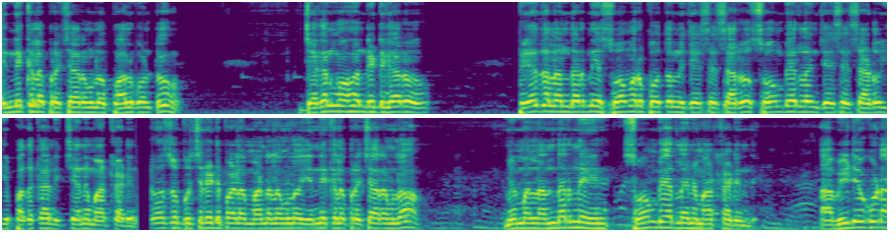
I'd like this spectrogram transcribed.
ఎన్నికల ప్రచారంలో పాల్గొంటూ జగన్మోహన్ రెడ్డి గారు పేదలందరినీ సోమరపోతులను చేసేశారు సోంబేర్లను చేసేశాడు ఈ పథకాలు ఇచ్చాయని మాట్లాడింది. ఈరోజు బుచ్చిరెడ్డిపాళెం మండలంలో ఎన్నికల ప్రచారంలో మిమ్మల్ని అందరినీ సోంబేర్లని మాట్లాడింది. ఆ వీడియో కూడా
